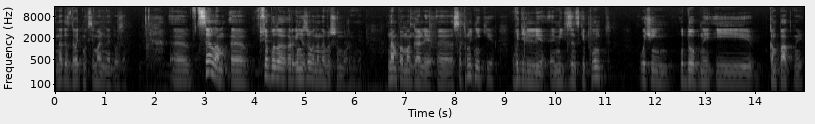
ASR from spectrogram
надо сдавать максимальные дозы. Э, В целом все было организовано на высшем уровне. Нам помогали э, сотрудники, выделили э, медицинский пункт, очень удобный и компактный.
